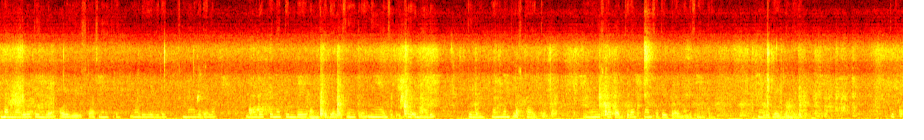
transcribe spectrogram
ನನ್ನ ಮಗಳು ತಿಂದಳು ಅವಳಿಗೆ ಇಷ್ಟ ಸ್ನೇಹಿತರೆ. ನೋಡಿ ಹೇಗಿದೆ. ಚೆನ್ನಾಗಿದೆ ಅಲ್ಲ ನೋಡೋಕ್ಕೇ ತಿನ್ಬೇಕು ಅನಿಸ್ತಿದೆಯಲ್ಲ ಸ್ನೇಹಿತರೆ? ನೀವು ಒಂದ್ಸತಿ ಟ್ರೈ ಮಾಡಿ ತಿನ್ನಿ. ನನಗಂತೂ ಇಷ್ಟ ಆಯಿತು. ನೀವು ಇಷ್ಟಪಡ್ತೀರಾ? ಒಂದ್ಸತಿ ಟ್ರೈ ಮಾಡಿ ಸ್ನೇಹಿತರೆ. ನೋಡಿ ಹೇಗೆ ಬಂದಿದೆ. ತುಪ್ಪ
